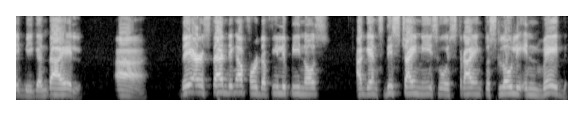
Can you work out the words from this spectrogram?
kaibigan dahil ah, they are standing up for the Filipinos against this Chinese who is trying to slowly invade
